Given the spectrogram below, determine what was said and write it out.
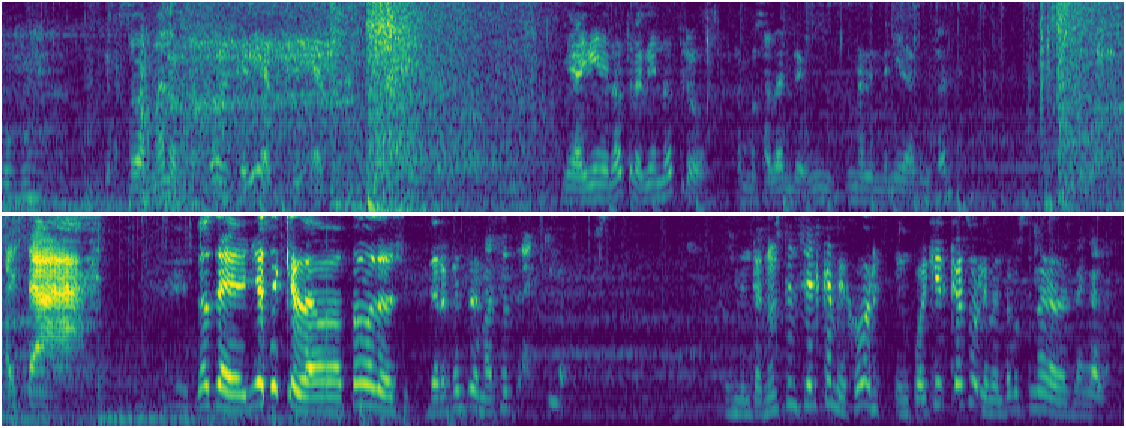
Uf. ¿Qué pasó, hermano? ¿Qué pasó? ¿Qué querías? ¿Qué querías? Mira, ahí viene el otro, ahí viene el otro. Vamos a darle un- una bienvenida brutal. Ahí está. No sé, yo sé que lo tomo los- de repente demasiado tranquilo. Pues, pues mientras no estén cerca, mejor. En cualquier caso, le una de las bengalas.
